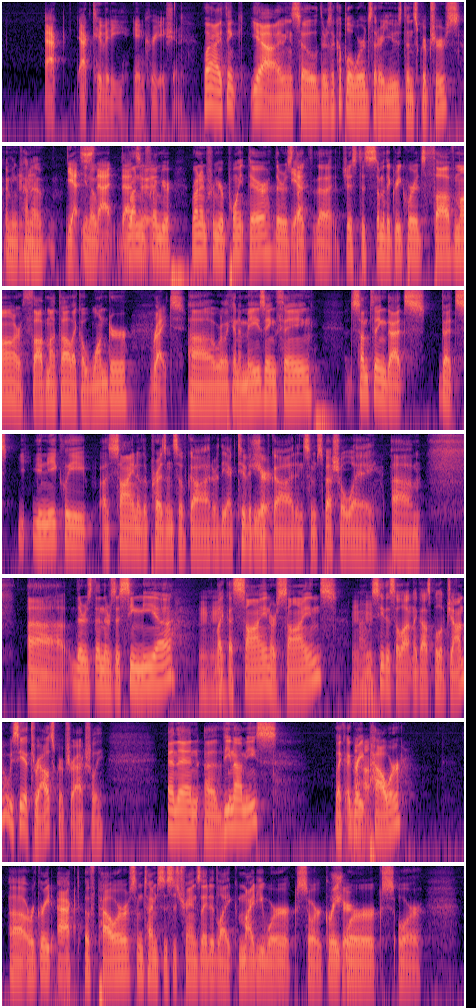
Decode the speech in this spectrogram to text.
ac- activity in creation. Well, I think, yeah, I mean, so there's a couple of words that are used in scriptures. I mean, kind of, Yes, you know, that- that's running a- from your running from your point there. There's Yeah. like the just as some of the Greek words thavma or thavmata, like a wonder, Right. uh, or like an amazing thing, something that's that's uniquely a sign of the presence of God or the activity Sure. of God in some special way. Um, uh, there's then there's a simia, Mm-hmm. like a sign or signs. Uh, we see this a lot in the Gospel of John, but we see it throughout Scripture actually. And then uh, dynamis, like a great Uh-huh. power uh, or a great act of power. Sometimes this is translated like mighty works or great Sure. works or.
